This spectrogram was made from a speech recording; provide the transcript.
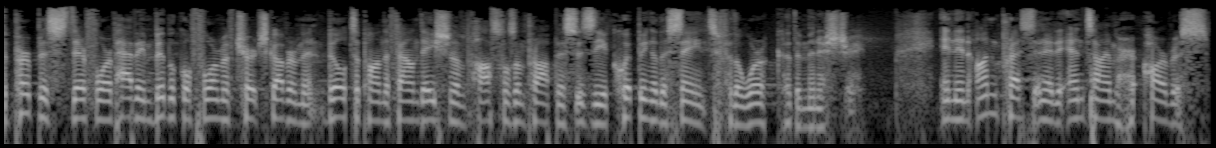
the purpose, therefore, of having biblical form of church government built upon the foundation of apostles and prophets is the equipping of the saints for the work of the ministry. In an unprecedented end time harvest,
